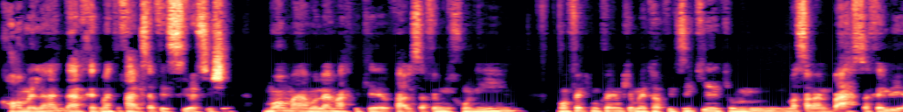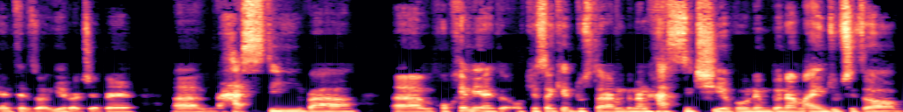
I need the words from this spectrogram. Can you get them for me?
کاملا در خدمت فلسفه سیاسیشه. ما معمولا وقتی که فلسفه می‌خونیم ما فکر می‌کنیم که متافیزیکیه که مثلا بحث خیلی انتظایی راجع به هستی و خب خیلی کسایی که دوست دارن می‌دونن هستی چیه و نمی‌دونم اینجور چیزا.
